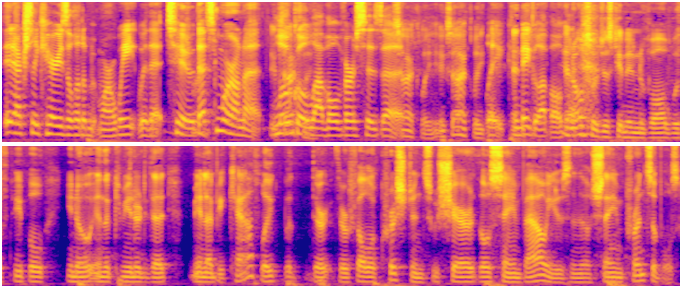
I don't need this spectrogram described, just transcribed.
It actually carries a little bit more weight with it too. That's, right. That's more on a exactly. local level versus a exactly, exactly, like and, big level. And also just getting involved with people, you know, in the community that may not be Catholic, but they're, they're fellow Christians who share those same values and those same principles.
